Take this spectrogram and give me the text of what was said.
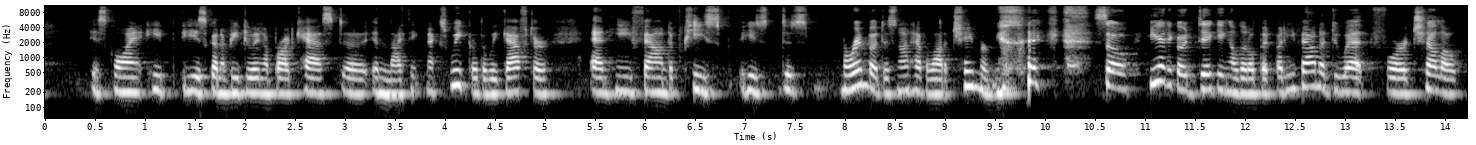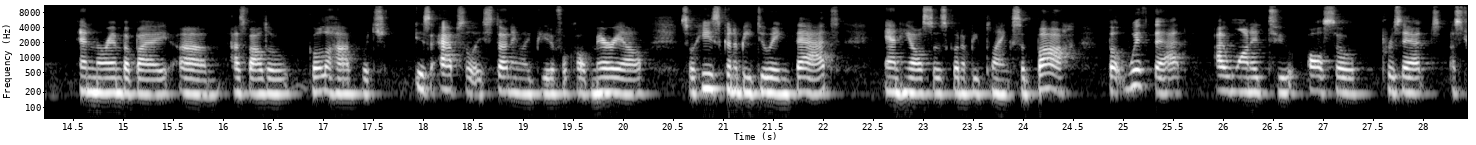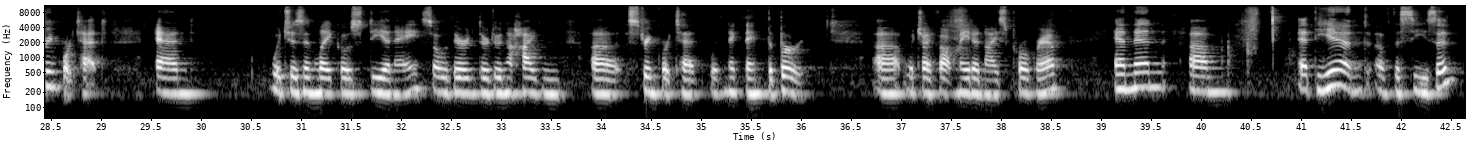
is going he he's going to be doing a broadcast uh, in I think next week or the week after, and he found a piece. He's just marimba does not have a lot of chamber music. so he had to go digging a little bit, but he found a duet for cello and marimba by um, Osvaldo Golijov, which is absolutely stunningly beautiful, called Mariel. So he's going to be doing that, and he also is going to be playing some Bach. But with that, I wanted to also present a string quartet, and which is in Laco's DNA. So they're they're doing a Haydn uh, string quartet with nicknamed the Bird. Uh, which I thought made a nice program. And then um, at the end of the season,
